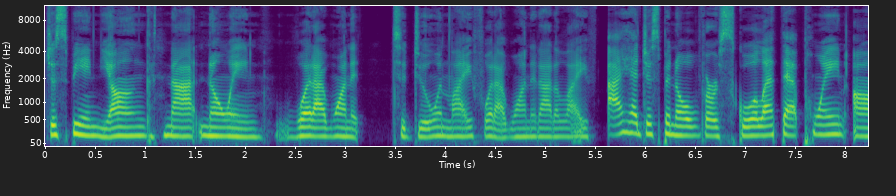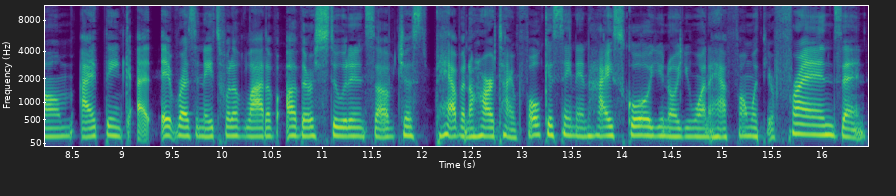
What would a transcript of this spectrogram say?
Just being young, not knowing what I wanted to do in life, what I wanted out of life. I had just been over school at that point. Um, I think uh, it resonates with a lot of other students of just having a hard time focusing in high school. You know, you want to have fun with your friends and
